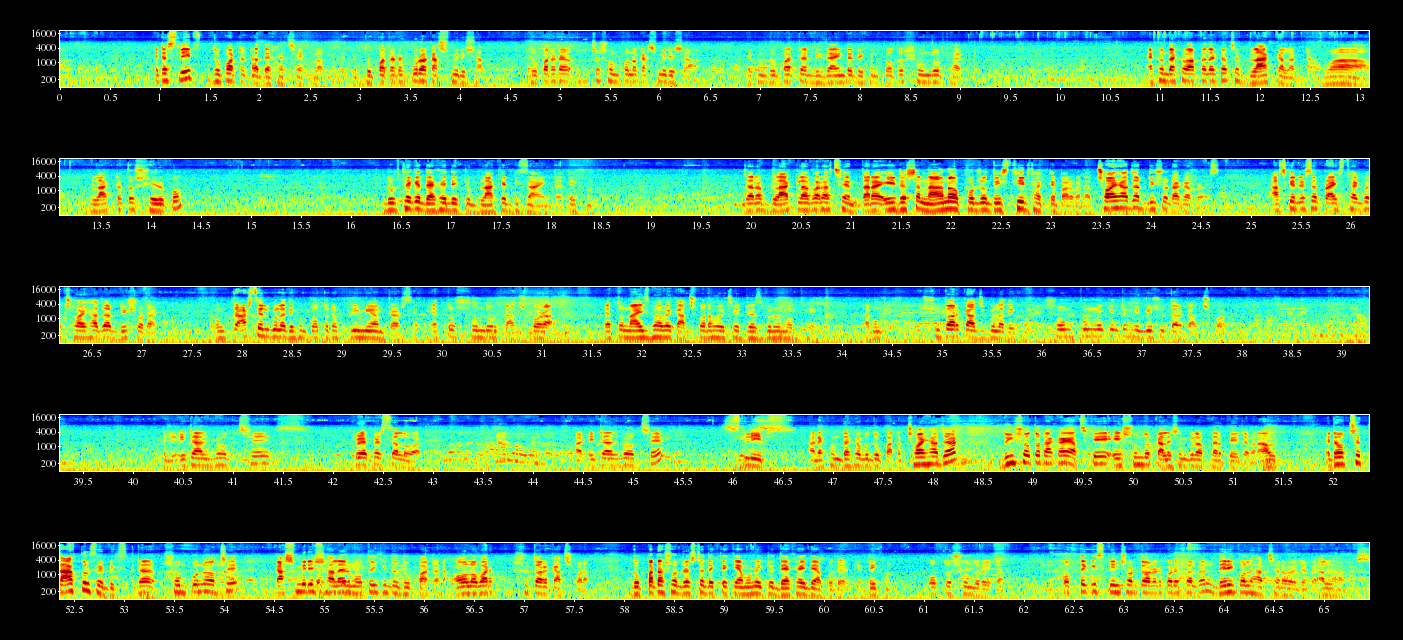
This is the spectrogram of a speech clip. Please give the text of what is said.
এটা স্লিপস দোপাট্টাটা দেখাচ্ছি এখন আপনাদেরকে। দোপাট্টাটা পুরো কাশ্মীরি শাল। দোপাট্টাটা হচ্ছে সম্পূর্ণ কাশ্মীরি শাল। দেখুন দোপাট্টার ডিজাইনটা দেখুন, কত সুন্দর থাকবে এখন দেখো আপনাদের কাছে ব্ল্যাক কালারটা ওয়াও ব্ল্যাকটা তো সেরকম। দূর থেকে দেখাই দিই একটু ব্ল্যাকের ডিজাইনটা, দেখুন। যারা ব্ল্যাক লাভার আছেন, তারা এই ড্রেসটা না নেওয়া পর্যন্ত স্থির থাকতে পারবে না। ছয় হাজার দুইশো টাকা প্রাইস আজকের ড্রেসের প্রাইস থাকবে ছয় হাজার দুইশো টাকা। এবং টার্সেলগুলো দেখুন কতটা প্রিমিয়াম টার্সেল এত সুন্দর কাজ করা, এত নাইসভাবে কাজ করা হয়েছে ড্রেসগুলোর মধ্যে। এবং সুতার কাজগুলো দেখুন, সম্পূর্ণ কিন্তু হেভি সুতার কাজ করা। এটা আসবে হচ্ছে ক্রেপের সালোয়ার। আর এটা আসবে হচ্ছে স্লিভস আর এখন দেখাবো দোপাটা। ছয় হাজার দুইশত টাকায় আজকে এই সুন্দর কালেকশনগুলো আপনারা পেয়ে যাবেন। আল এটা হচ্ছে তাকুল ফেব্রিক্স এটা সম্পূর্ণ হচ্ছে কাশ্মীরের শালের মতোই কিন্তু দুপাটাটা অল ওভার সুতার কাজ করা। দুপাটা সব ড্রেসটা দেখতে কেমন একটু দেখাই দেয় আপনাদেরকে। দেখুন, কত সুন্দর এটা। প্রত্যেকে স্ক্রিনশট দিয়ে অর্ডার করে ফেলবেন, দেরি করলে হাতছাড়া হয়ে যাবে। আল্লাহ হাফিজ।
